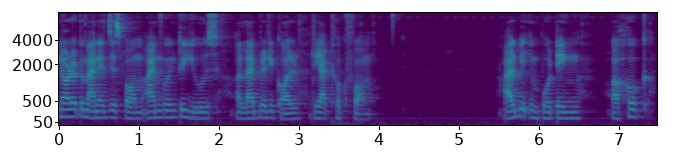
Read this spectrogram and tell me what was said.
In order to manage this form, I'm going to use a library called React Hook Form. I'll be importing a hook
